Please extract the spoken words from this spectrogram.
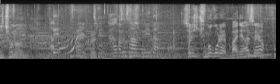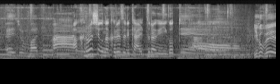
2,000원. 네 네, 그래도. 감사합니다 서리 씨 중고거래 많이 하세요? 네 좀 많이 아, 아, 그러시구나. 그래서 이렇게 알뜰하게 이것도. 네. 다. 어. 이거 왜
